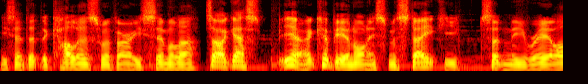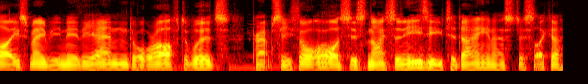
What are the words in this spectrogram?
He said that the colours were very similar. So I guess, know, it could be an honest mistake. He suddenly realised maybe near the end or afterwards Perhaps he thought, oh, this is nice and easy today, you know, it's just like a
